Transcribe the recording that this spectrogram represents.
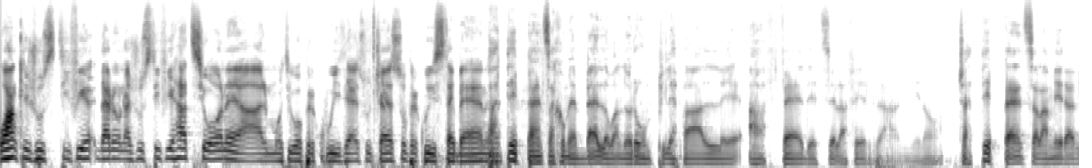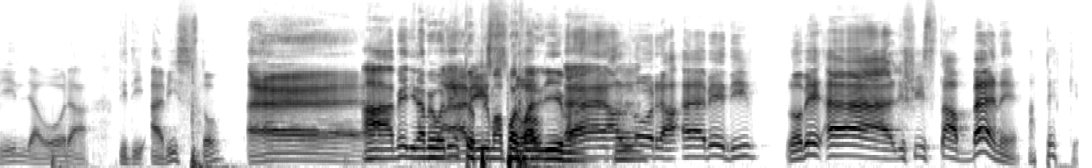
o anche giustifi- dare una giustificazione al motivo per cui ti è successo, per cui stai bene. Ma te pensa com'è bello quando rompi le palle a Fedez e la Ferragni, no? Cioè, te pensa la meraviglia ora di dire, hai visto? Eh, ah, vedi, l'avevo detto e prima o poi falliva. Eh, allora, eh, vedi? Lo vedi? Eh, gli ci sta bene. Ma perché?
